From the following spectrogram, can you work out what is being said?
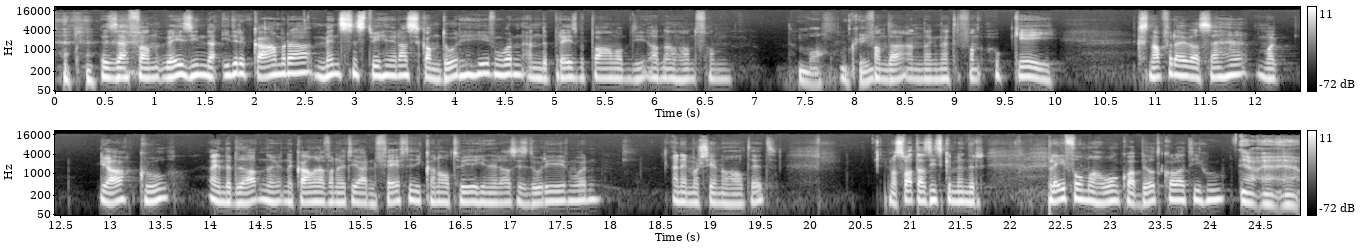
dus zegt van, wij zien dat iedere camera minstens twee generaties kan doorgegeven worden en de prijs bepalen op die, aan de hand van, van dat. En dan dacht ik van, oké, ik snap wat je wil zeggen, maar ja, cool. En inderdaad, een, een camera vanuit de jaren 50, die kan al twee generaties doorgegeven worden. En hij marcheert nog altijd. Maar zwart, dat is iets minder playful, maar gewoon qua beeldquality goed. Ja, ja, ja.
